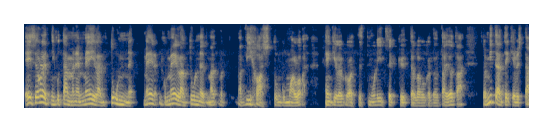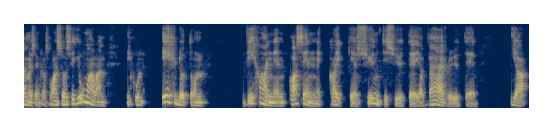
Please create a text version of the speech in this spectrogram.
Ei se ole niin tämmöinen meidän tunne, meillä, niin meillä on tunne, että mä, mä, mä vihastun, kun mä henkilökohtaisesti mun itsekyyttä loukataan tai jotain. Se on mitään tekemistä tämmöisen kanssa, vaan se on se Jumalan niin kuin ehdoton vihainen asenne kaikkeen syntisyyteen ja vääryyteen. Ja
